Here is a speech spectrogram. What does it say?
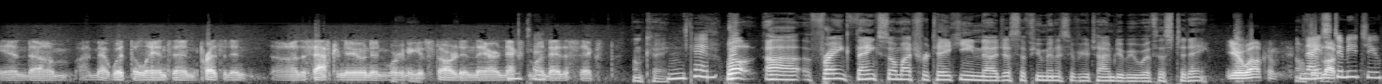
And um, I met with the Land's End president uh, this afternoon, and we're going to get started in there next Okay. Monday, the 6th. Okay. Okay. Well, uh, Frank, thanks so much for taking uh, just a few minutes of your time to be with us today. You're welcome. Good Nice to meet you.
